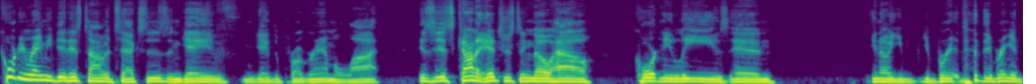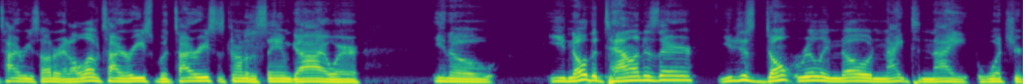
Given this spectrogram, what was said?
Courtney Ramey did his time at Texas and gave gave the program a lot. It's it's kind of interesting though how Courtney leaves and you know you you bring they bring in Tyrese Hunter and I love Tyrese, but Tyrese is kind of the same guy where you know you know the talent is there you just don't really know night to night what you're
